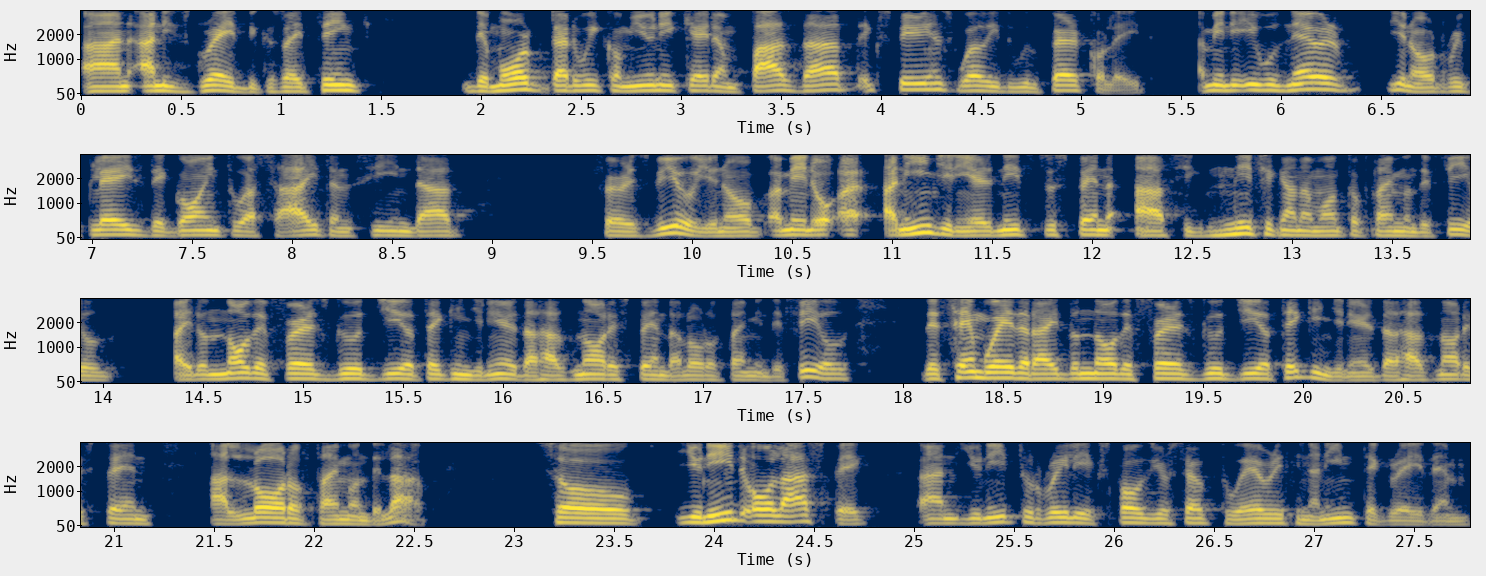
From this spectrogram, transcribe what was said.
And, and it's great because I think the more that we communicate and pass that experience, well, it will percolate. I mean, it will never, you know, replace the going to a site and seeing that first view. You know, I mean, an engineer needs to spend a significant amount of time on the field. I don't know the first good geotech engineer that has not spent a lot of time in the field. The same way that I don't know the first good geotech engineer that has not spent a lot of time on the lab. So you need all aspects, and you need to really expose yourself to everything and integrate them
